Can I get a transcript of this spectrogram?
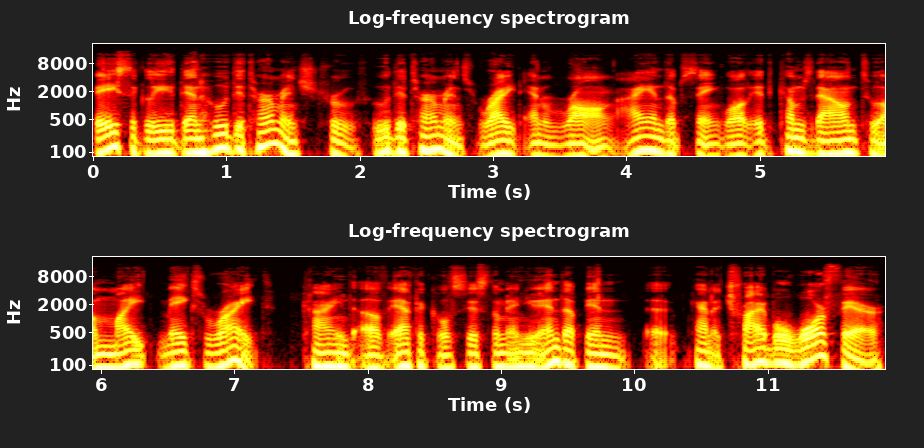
basically, then who determines truth? Who determines right and wrong? I end up saying, well, it comes down to a might makes right kind of ethical system, and you end up in uh, a kind of tribal warfare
